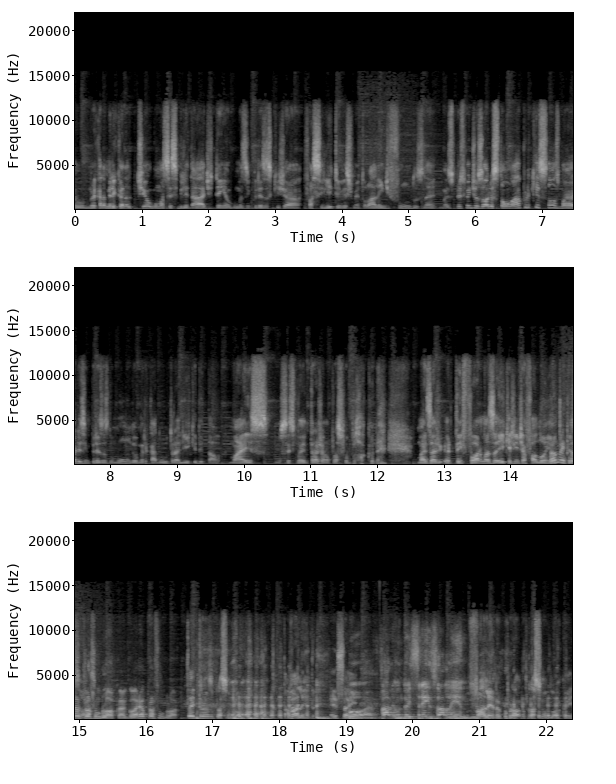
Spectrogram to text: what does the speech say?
o mercado americano tinha alguma acessibilidade, tem algumas empresas que já facilitam o investimento lá, além de fundos, né? Mas principalmente os olhos estão lá porque são as maiores empresas do mundo, é o mercado ultra líquido e tal. Mas não sei se vai entrar já no próximo bloco né? Mas a, tem formas aí que a gente já falou em Vamos entrar no próximo bloco, agora é o próximo bloco. Tô entrando no próximo bloco. tá valendo. É isso aí. Boa, vale, um, dois, três, valendo. Valendo, próximo bloco aí.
